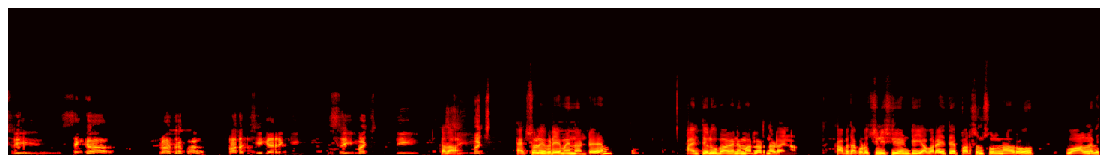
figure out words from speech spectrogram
శ్రీ శంక బాచి గారికి శ్రీమతి కదా. యాక్చువల్గా ఇక్కడ ఏమైందంటే ఆయన తెలుగు బాగానే మాట్లాడుతున్నాడు ఆయన. కాకపోతే అక్కడ వచ్చిన ఇష్యూ ఏంటి? ఎవరైతే పర్సన్స్ ఉన్నారో వాళ్ళవి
